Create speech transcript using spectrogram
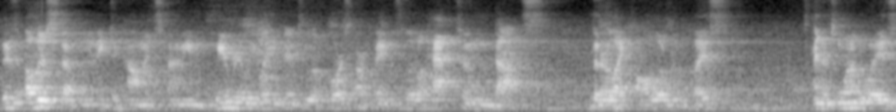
There's other stuff unique to comics. I mean, we really leaned into, of course, our famous little halftone dots that are like all over the place. And it's one of the ways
